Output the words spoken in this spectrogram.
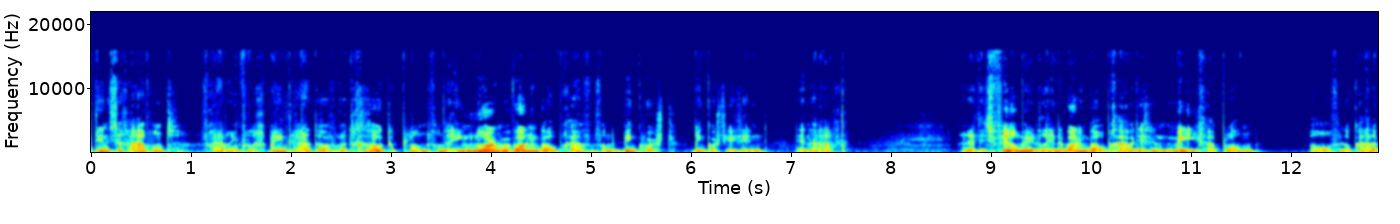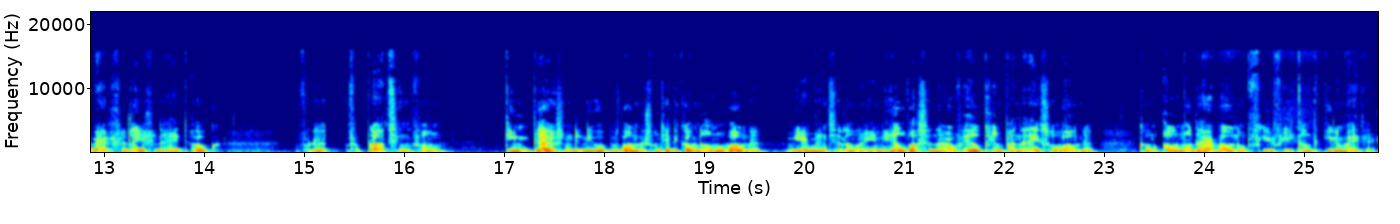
Dinsdagavond, vergadering van de gemeenteraad over het grote plan van de enorme woningbouwopgave van de Binkhorst. Binkhorst is in Den Haag. En het is veel meer dan alleen de woningbouwopgave. Het is een megaplan. Behalve lokale werkgelegenheid ook voor de verplaatsing van tienduizenden nieuwe bewoners. Want ja, die komen er allemaal wonen. Meer mensen dan er in heel Wassenaar of heel Krimp aan de IJssel wonen. Komen allemaal daar wonen op vier vierkante kilometer.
